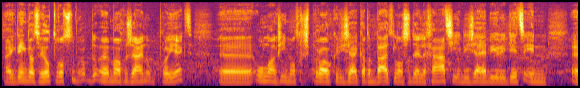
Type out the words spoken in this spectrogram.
Maar ik denk dat we heel trots eh, mogen zijn op het project. Eh, onlangs iemand gesproken die zei, ik had een buitenlandse delegatie. En die zei, hebben jullie dit in eh,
